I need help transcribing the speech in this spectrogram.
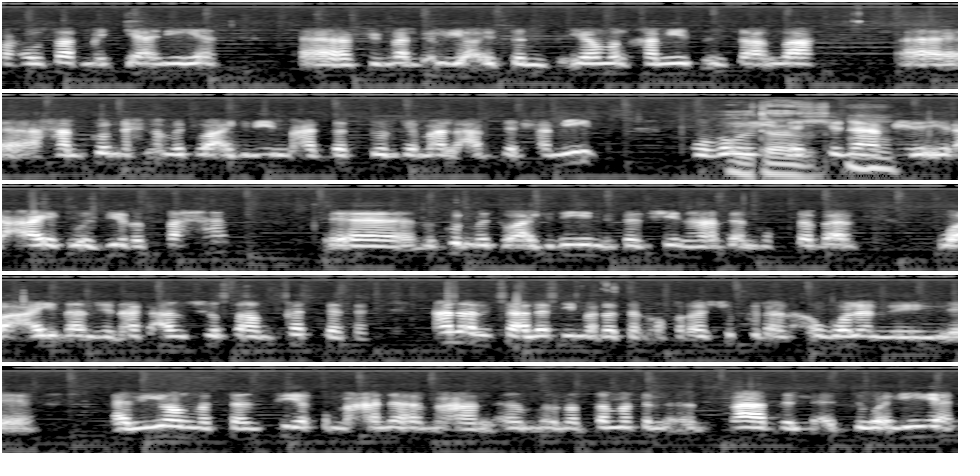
فحوصات مجانية آه، في يوم الخميس إن شاء الله آه، حنكون نحن متواجدين مع الدكتور جمال عبد الحميد وهو مم. برعايه وزير الصحة نكون متواجدين لتدشين هذا المختبر وأيضا هناك أنشطة مكثفة. أنا رسالتي مرة أخرى شكرا اولا اليوم التنسيق معنا مع منظمة الانقاذ الدولية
